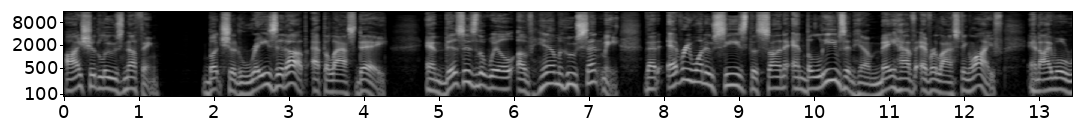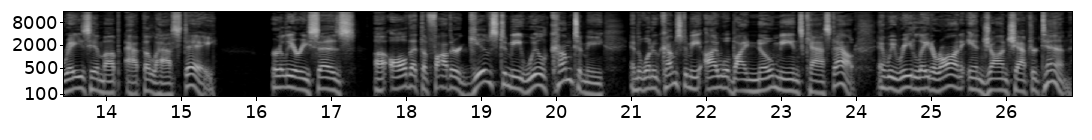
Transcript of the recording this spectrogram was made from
I should lose nothing, but should raise it up at the last day. And this is the will of him who sent me, that everyone who sees the Son and believes in him may have everlasting life, and I will raise him up at the last day. Earlier, he says, uh, All that the Father gives to me will come to me, and the one who comes to me I will by no means cast out. And we read later on in John chapter 10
